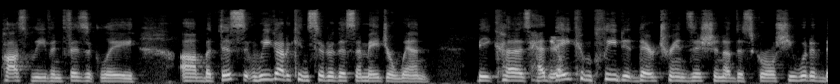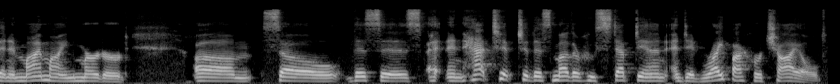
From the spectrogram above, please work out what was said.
possibly even physically. Um, but this, we got to consider this a major win because had they completed their transition of this girl, she would have been, in my mind, murdered. Um, so this is, and hat tip to this mother who stepped in and did right by her child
